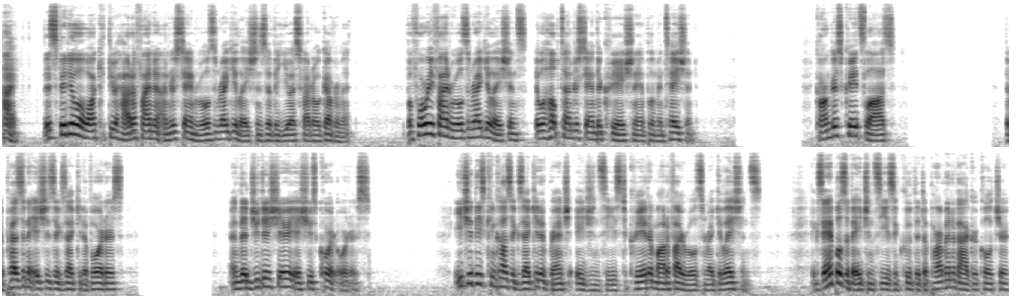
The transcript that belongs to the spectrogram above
Hi, this video will walk you through how to find and understand rules and regulations of the U.S. federal government. Before we find rules and regulations, it will help to understand their creation and implementation. Congress creates laws, the President issues executive orders, and the judiciary issues court orders. Each of these can cause executive branch agencies to create or modify rules and regulations. Examples of agencies include the Department of Agriculture,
